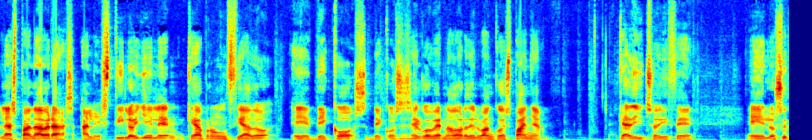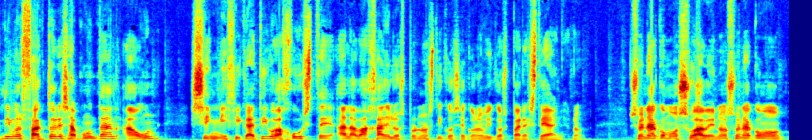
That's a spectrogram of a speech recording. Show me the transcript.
las palabras al estilo Yellen que ha pronunciado eh, De Cos. De Cos es el gobernador del Banco de España. ¿Qué ha dicho? Dice, eh, los últimos factores apuntan a un significativo ajuste a la baja de los pronósticos económicos para este año, ¿no? Suena como suave, ¿no? Suena como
